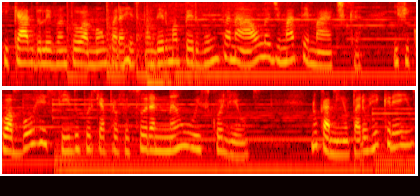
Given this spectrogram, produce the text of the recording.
Ricardo levantou a mão para responder uma pergunta na aula de matemática e ficou aborrecido porque a professora não o escolheu. No caminho para o recreio,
